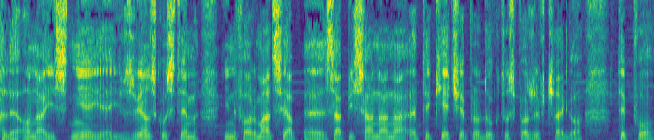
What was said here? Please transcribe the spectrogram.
ale ona istnieje i w związku z tym informacja e, zapisana na etykiecie produktu spożywczego typu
